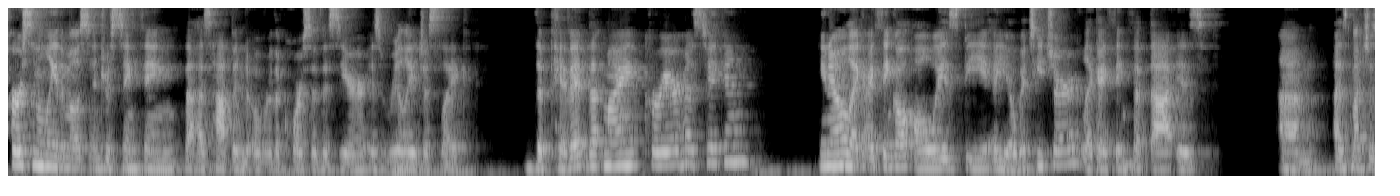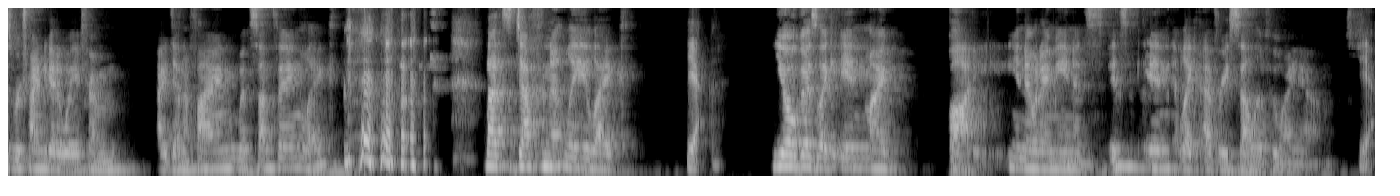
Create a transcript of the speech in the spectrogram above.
personally, the most interesting thing that has happened over the course of this year is really just like the pivot that my career has taken. You know, like, I think I'll always be a yoga teacher. Like, I think that that is, um, as much as we're trying to get away from identifying with something, like, that's definitely like, yeah, yoga is like in my body. You know what I mean? It's it's mm-hmm. in like every cell of who I am. Yeah.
